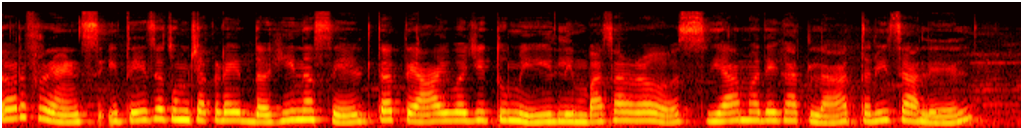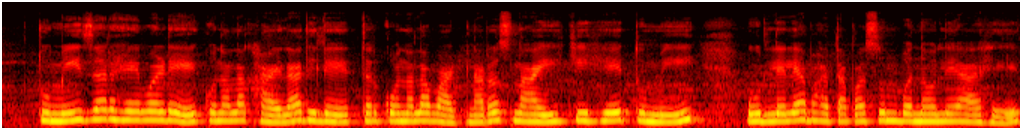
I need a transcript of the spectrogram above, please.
तर फ्रेंड्स इथे जर तुमच्याकडे दही नसेल तर त्याऐवजी तुम्ही लिंबाचा रस यामध्ये घातला तरी चालेल. तुम्ही जर हे वडे कोणाला खायला दिले तर कोणाला वाटणारच नाही की हे तुम्ही उरलेल्या भातापासून बनवले आहेत.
